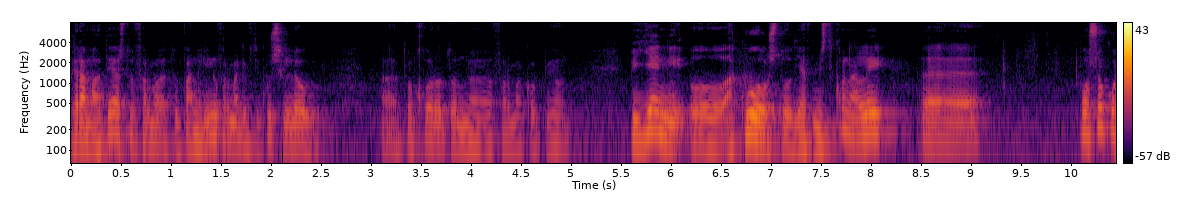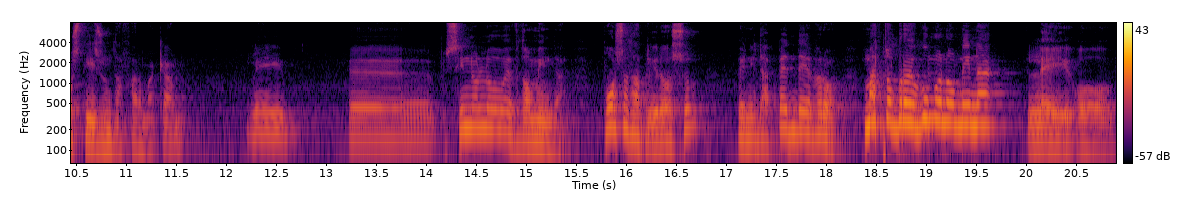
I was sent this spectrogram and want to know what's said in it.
γραμματέας του, φαρμα... του Πανελλήνου Φαρμακευτικού Συλλόγου, ε, τον χώρο των ε, φαρμακοποιών πηγαίνει, ο, ακούω στο διαφημιστικό να λέει ε, πόσο κοστίζουν τα φάρμακά μου. Λέει ε, σύνολο 70. Πόσο θα πληρώσω, 55 ευρώ. Μα τον προηγούμενο μήνα, λέει ο,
